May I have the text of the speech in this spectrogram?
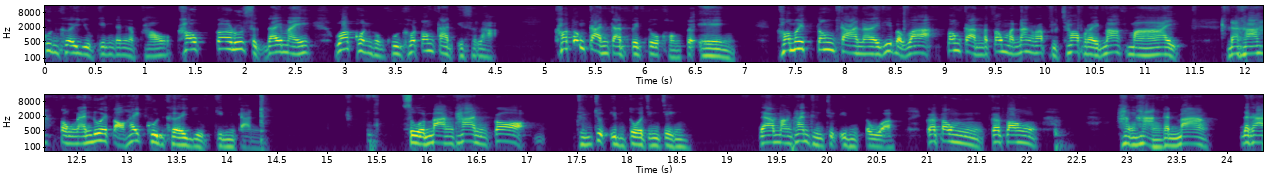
คุณเคยอยู่กินกันกับเขาเขาก็รู้สึกได้ไหมว่าคนของคุณเขาต้องการอิสระเขาต้องการการเป็นตัวของตัวเองเขาไม่ต้องการอะไรที่แบบว่าต้องการมาต้องมานั่งรับผิดชอบอะไรมากมาย นะคะ ตรงนั้นด้วยต่อให้คุณเคยอยู่กินกัน ส่วนบางท่านก็ถึงจุดอิ่มตัวจริงๆนะบางท่านถึงจุดอิ่มตัว ก็ต้องก็ต้องห่างๆกันบ้างนะคะ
